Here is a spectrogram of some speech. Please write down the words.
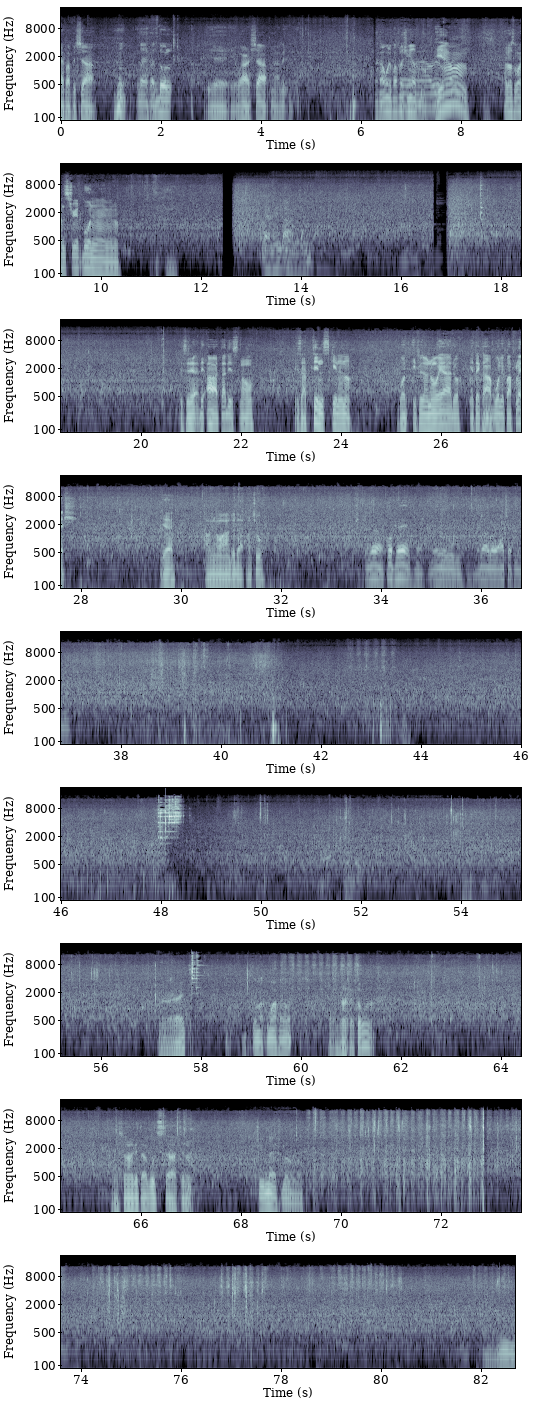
Knife up is sharp. Knife and dull. Yeah, you are sharp now. I can only for fleshing up now. Yeah, man. I just want straight bone in him, you know. You see, the, the art of this now is a thin skin, you know. But if you don't know where do, you take off whole heap of flesh. Yeah? I don't want to do that, not sure. Yeah, não não head, man. Yeah, yeah, yeah. Bye, bye, I'll check it in here. Alright. Você é uma com marrão. Okay, come on. I'm trying to get a good start, you know. Three knife down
